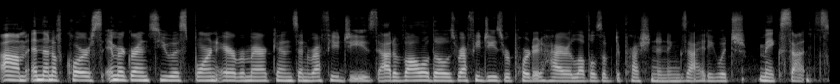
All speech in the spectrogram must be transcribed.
Um, and then, of course, immigrants, US born Arab Americans, and refugees. Out of all of those, refugees reported higher levels of depression and anxiety, which makes sense.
